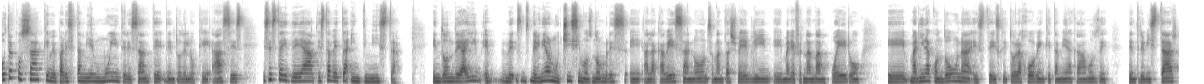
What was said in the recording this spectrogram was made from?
Otra cosa que me parece también muy interesante dentro de lo que haces es esta idea, esta beta intimista, en donde ahí eh, me, vinieron muchísimos nombres eh, a la cabeza, ¿no? Samantha Schweblin, eh, María Fernanda Ampuero, eh, Marina Condó, una este, escritora joven que también acabamos de, entrevistar,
